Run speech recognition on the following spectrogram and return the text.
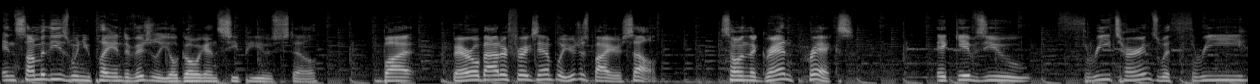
In some of these, when you play individually, you'll go against CPUs still. But Barrel Batter, for example, you're just by yourself. So in the Grand Prix, it gives you three turns with three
